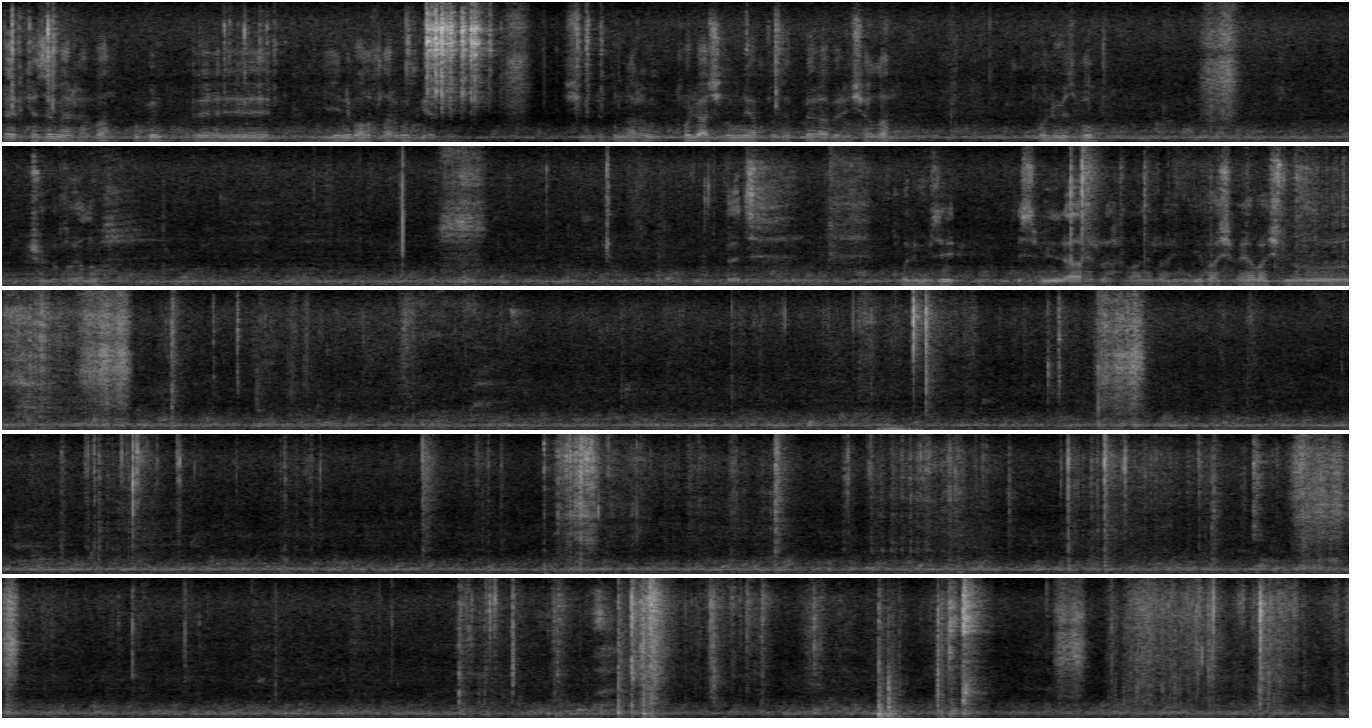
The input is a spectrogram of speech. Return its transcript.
Herkese merhaba. Bugün eee, yeni balıklarımız geldi. Şimdi bunların koli açılımını yapacağız hep beraber inşallah. Kolimiz bu. Şöyle koyalım. Evet. Kolimizi Bismillahirrahmanirrahim deyip açmaya başlıyoruz.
